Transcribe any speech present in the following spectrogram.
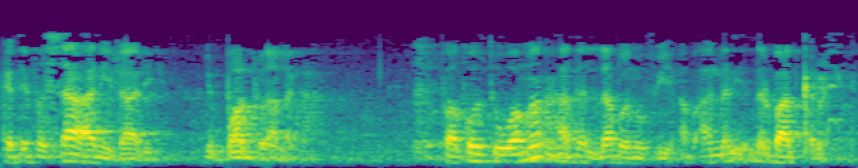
کہتے فسا انی داری جو بہت برا لگا۔ فقل تو وما هذا اللبن فی اب اندر ہی اندر بات کر رہے ہیں۔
